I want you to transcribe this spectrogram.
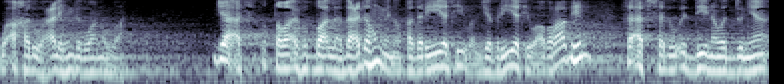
وأخذوه عليهم رضوان الله. جاءت الطوائف الضالة بعدهم من القدرية والجبرية وأضرابهم فأفسدوا الدين والدنيا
